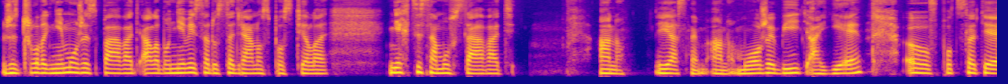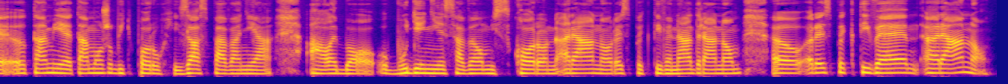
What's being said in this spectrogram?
Že človek nemôže spávať alebo nevie sa dostať ráno z postele, nechce sa mu vstávať. Áno. Jasné, áno, môže byť a je. v podstate tam, je, tam môžu byť poruchy zaspávania alebo budenie sa veľmi skoro ráno, respektíve nad ránom, respektíve ráno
